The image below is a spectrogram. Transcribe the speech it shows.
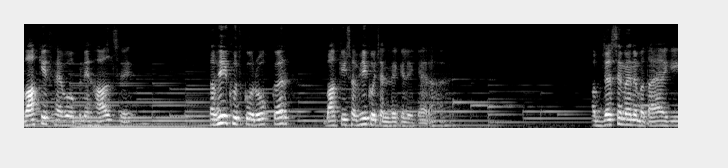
वाकिफ है वो अपने हाल से। तभी खुद को रोककर बाकी सभी को चलने के लिए कह रहा है। अब जैसे मैंने बताया कि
